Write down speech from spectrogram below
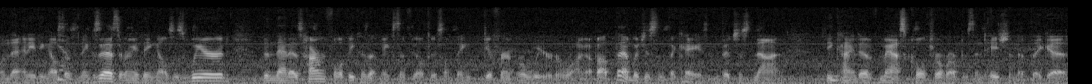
and that anything else Yeah. doesn't exist or anything else is weird, then that is harmful because it makes them feel there's something different or weird or wrong about them, which isn't the case. That's just not the kind of mass cultural representation that they get.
